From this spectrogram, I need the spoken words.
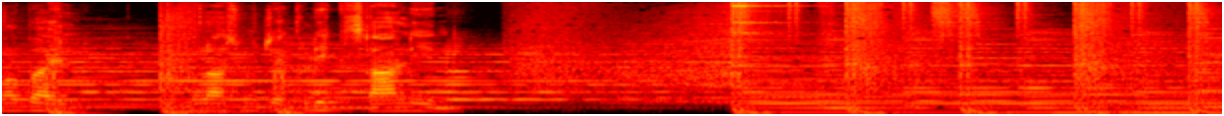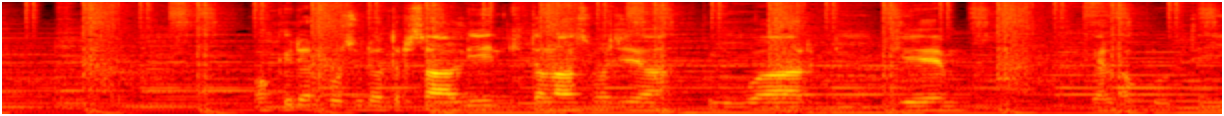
Mobile. Kita langsung aja klik salin. Oke dan kalau sudah tersalin kita langsung aja ya keluar di game Call of Duty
